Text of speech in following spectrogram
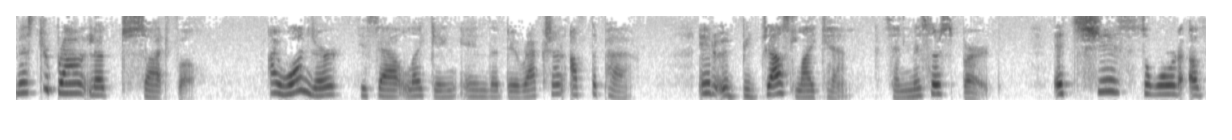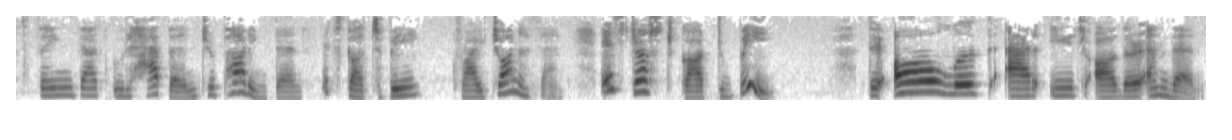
Mr. Brown looked thoughtful. I wonder, he said, looking in the direction of the pond. It would be just like him, said Mrs. Bird. It's the sort of thing that would happen to Paddington. It's got to be, cried Jonathan. It's just got to be. They all looked at each other and then,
